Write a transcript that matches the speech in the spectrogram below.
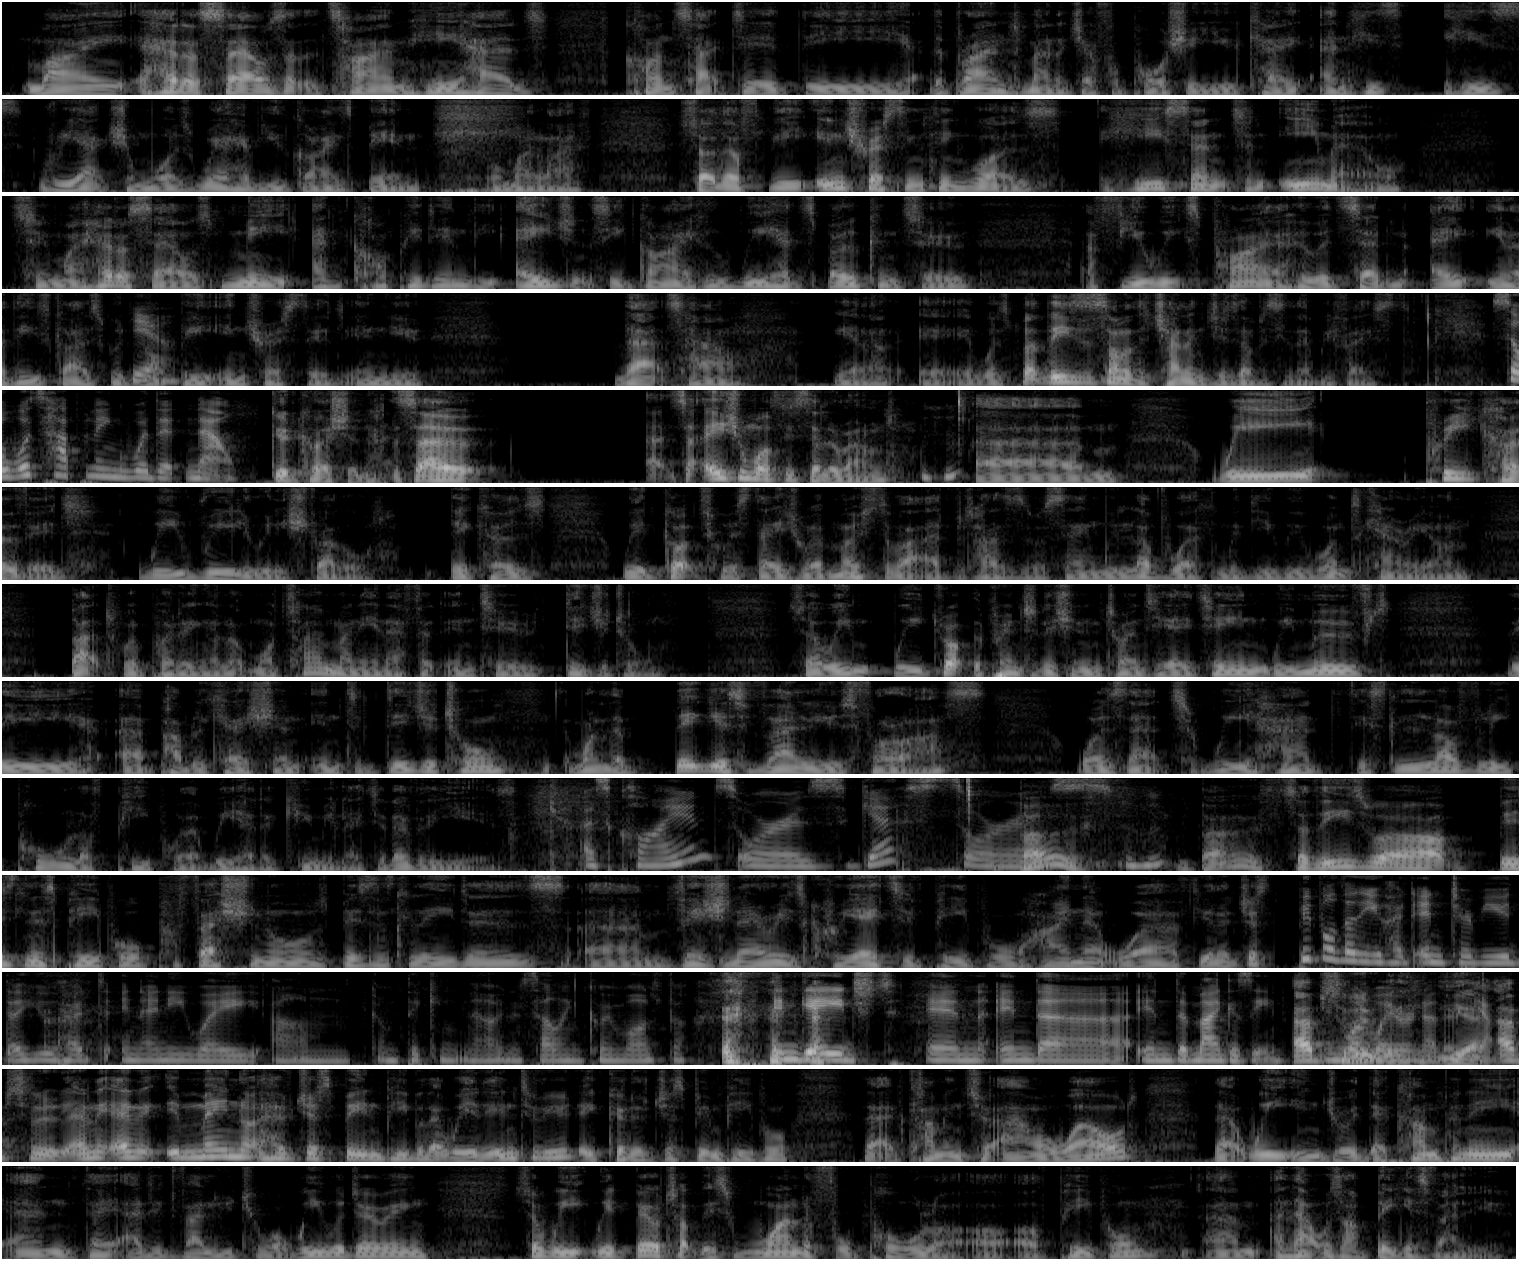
my head of sales at the time. He had contacted the the brand manager for Porsche UK, and his his reaction was, "Where have you guys been all my life?" So the the interesting thing was, he sent an email to my head of sales, me, and copied in the agency guy who we had spoken to a few weeks prior, who had said, hey, you know, these guys would Yeah. not be interested in you. That's how, you know, it, it was. But these are some of the challenges, obviously, that we faced. so what's happening with it now? Good question. So, uh, so Asian Wealth is still around. Mm-hmm. Um, we pre-COVID, we really, really struggled because we had got to a stage where most of our advertisers were saying, "We love working with you. We want to carry on, but we're putting a lot more time, money, and effort into digital." So we we dropped the print edition in 2018. We moved the uh, publication into digital. One of the biggest values for us was that we had this lovely pool of people that we had accumulated over the years. As clients or as guests or Both, as Mm-hmm. both. So these were business people, professionals, business leaders, um, visionaries, creative people, high net worth. You know, just people that you had interviewed that you had in any way um I'm thinking now in selling Coinvolta engaged in in the in the magazine absolutely, in one way or another. yeah, Yeah. absolutely. And and it may not have just been people that we had interviewed. It could have just been people that had come into our world that we enjoyed their company and they added value to what we were doing. So we we'd built up this wonderful pool of, of people, um, and that was our biggest value.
